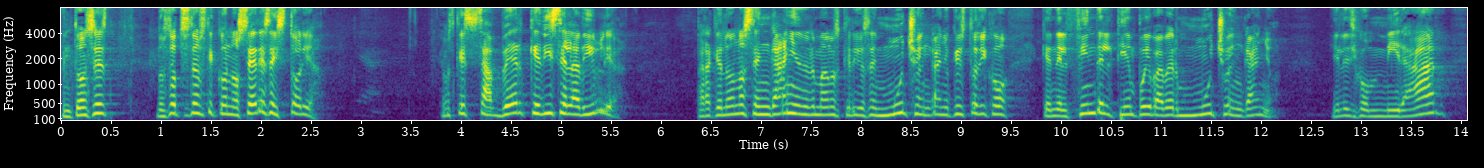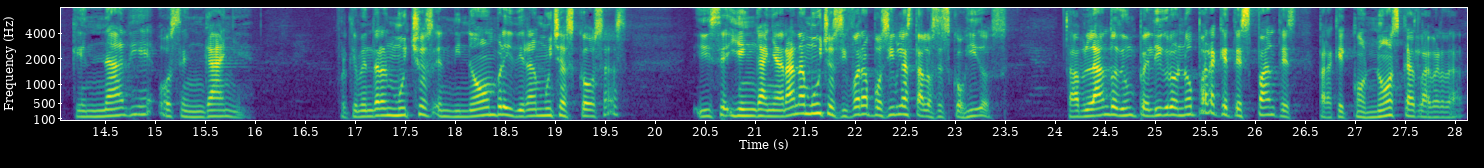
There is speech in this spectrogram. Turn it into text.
Entonces, nosotros tenemos que conocer esa historia. Tenemos que saber qué dice la Biblia. Para que no nos engañen, hermanos queridos, hay mucho engaño. Cristo dijo que en el fin del tiempo iba a haber mucho engaño. Y él les dijo, mirad que nadie os engañe, porque vendrán muchos en mi nombre y dirán muchas cosas, y, dice, y engañarán a muchos, si fuera posible, hasta los escogidos. Está hablando de un peligro no para que te espantes, para que conozcas la verdad,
